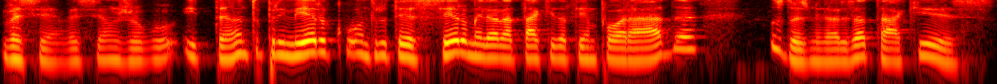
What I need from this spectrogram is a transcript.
Vai ser, vai ser um jogo e tanto. Primeiro contra o terceiro melhor ataque da temporada, os dois melhores ataques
